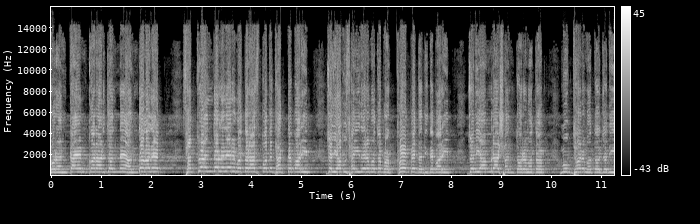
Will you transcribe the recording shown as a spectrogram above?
কোরআন কায়েম করার জন্য আন্দোলনে, ছাত্র আন্দোলনের মতো রাজপথে থাকতে পারি যদি আবু সাইদের মতো পক্ষ পেতে দিতে পারি, যদি আমরা শান্তর মতো, মুগ্ধর মতো, যদি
